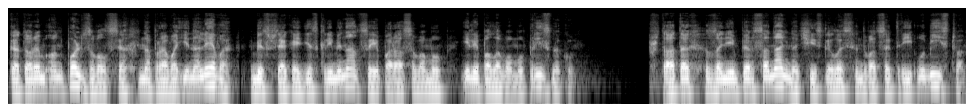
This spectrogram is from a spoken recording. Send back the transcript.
которым он пользовался направо и налево, без всякой дискриминации по расовому или половому признаку. В Штатах за ним персонально числилось 23 убийства.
